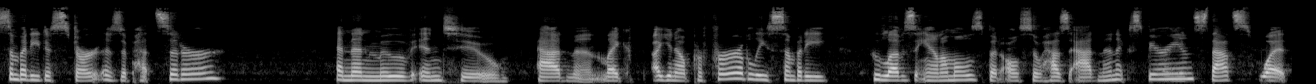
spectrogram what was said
somebody to start as a pet sitter and then move into admin. Like uh, you know preferably somebody who loves animals but also has admin experience. Right. that's what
